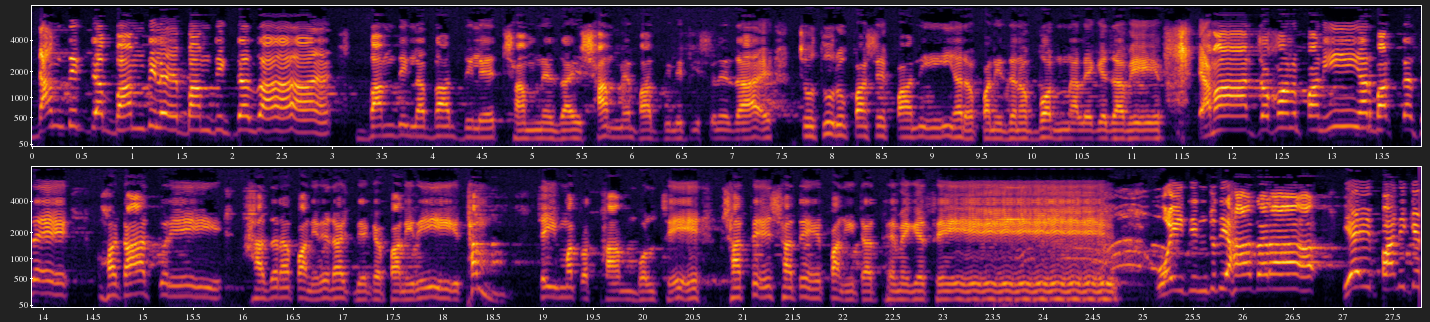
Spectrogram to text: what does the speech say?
ডান দিকটা বাম দিলে বাম দিকটা যায়, বাম দিকটা বাদ দিলে সামনে যায়, সামনে বাদ দিলে পিছনে যায়। চতুর্পাশে পানি আর পানি যেন বন্যা লেগে যাবে। আমার যখন পানি আর বাড়তেছে, হঠাৎ করে হাজারা পানিরে ডাক দেখে পানি রে থাম! সেই মাত্র থাম বলছে। সাথে সাথে পানিটা থেমে গেছে। ওই দিন যদি হাজারা এই পানিকে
